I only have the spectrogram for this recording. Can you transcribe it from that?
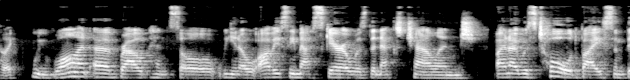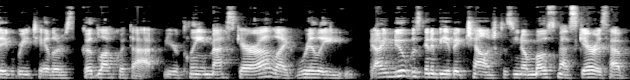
Like we want a brow pencil. You know, obviously mascara was the next challenge. And I was told by some big retailers, good luck with that. Your clean mascara, like really, I knew it was going to be a big challenge because, you know, most mascaras have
